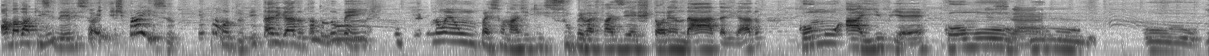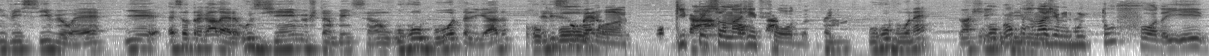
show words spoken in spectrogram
a babaquice dele só existe pra isso. E pronto. E tá ligado? Tá tudo bem. Ele não é um personagem que super vai fazer a história andar, tá ligado? Como a Ivy é, como Exato. o, o Invencível é. E essa outra galera. Os gêmeos também são. O robô, tá ligado? Robô, Eles souberam mano. Que focar, personagem focar. foda. O robô, né? Eu O achei robô é um personagem muito foda. E,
